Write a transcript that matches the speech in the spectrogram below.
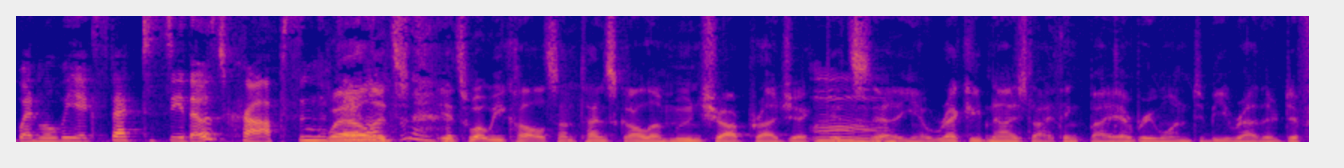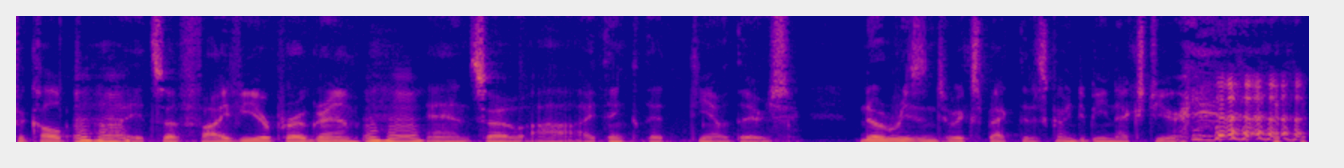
When will we expect to see those crops in the well, fields? it's it's what we call sometimes call a moonshot project. Mm. It's uh, you know recognized, I think, by everyone to be rather difficult. Mm-hmm. Uh, it's a five year program, mm-hmm. and so uh, I think that you know there's no reason to expect that it's going to be next year.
